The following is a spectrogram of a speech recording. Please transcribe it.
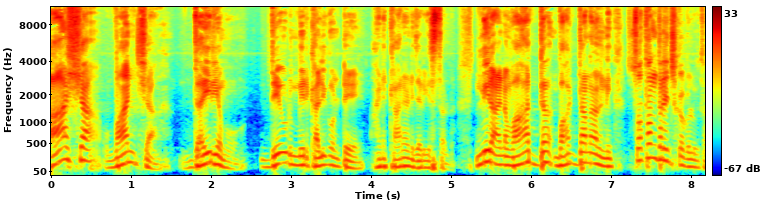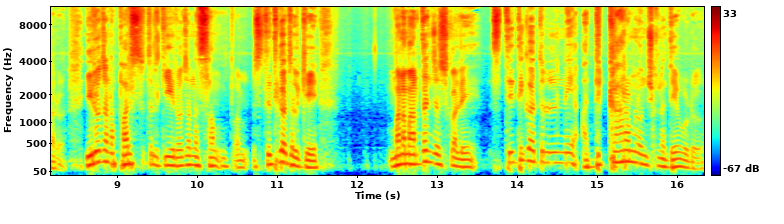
ఆశ వాంఛ ధైర్యము దేవుడు మీరు కలిగి ఉంటే ఆయన కార్యాన్ని జరిగిస్తాడు. మీరు ఆయన వాగ్ద వాగ్దానాలని స్వతంత్రించుకోగలుగుతారు. ఈ పరిస్థితులకి ఈ రోజున సం స్థితిగతులకి మనం అర్థం చేసుకోవాలి. స్థితిగతుల్ని అధికారంలో ఉంచుకున్న దేవుడు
